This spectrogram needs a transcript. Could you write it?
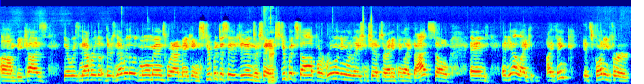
um, because there was never the, there's never those moments where i'm making stupid decisions or saying right. stupid stuff or ruining relationships or anything like that so and and yeah like i think it's funny for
